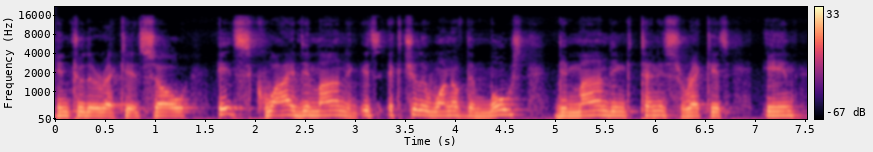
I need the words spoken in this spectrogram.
into the racket. So it's quite demanding. It's actually one of the most demanding tennis rackets in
